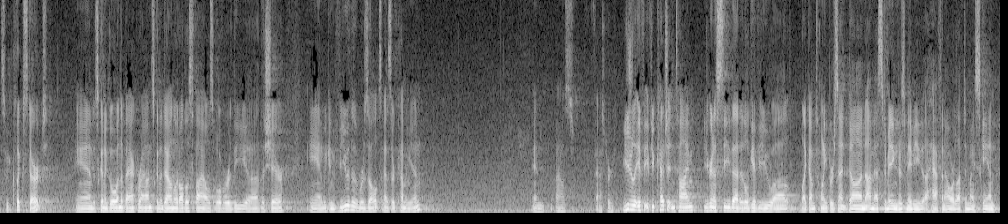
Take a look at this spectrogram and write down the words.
So we click Start and it's going to go in the background. It's going to download all those files over the, uh, the share, and we can view the results as they're coming in. And wow, it's faster. Usually, if, if you catch it in time, you're going to see that it'll give you, uh, like, I'm 20% done. I'm estimating there's maybe a half an hour left in my scan.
